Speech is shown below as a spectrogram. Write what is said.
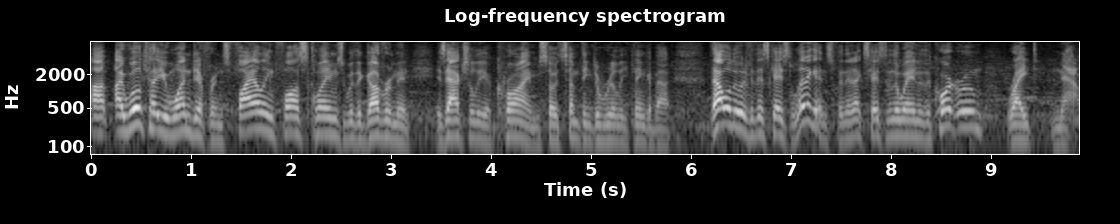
Um, I will tell you one difference. Filing false claims with the government is actually a crime, so it's something to really think about. That will do it for this case. Litigants for the next case on the way into the courtroom right now.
